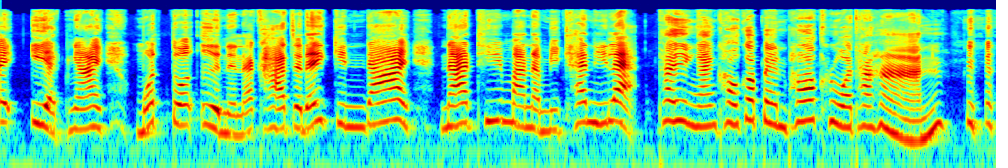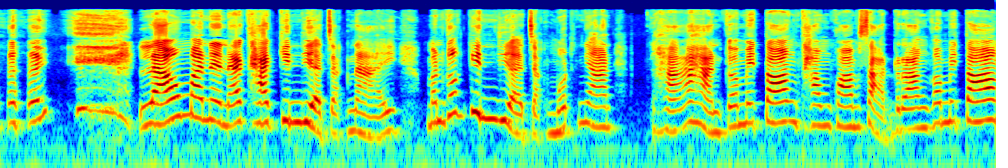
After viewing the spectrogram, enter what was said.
ละเอียดไงมดตัวอื่นเนี่ยนะคะ จะได้กินได้ หน้าที่มันนะมีแค่นี้แหละ ถ้าอย่างนั้นเขาก็เป็นพ่อครัวทหาร แล้วมันเนี่ยนะคะ กินเหยื่อจากไหน มันก็กินเหยื่อจากมดงาน หาอาหารก็ไม่ต้องทำความสะอาดรังก็ไม่ต้อง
